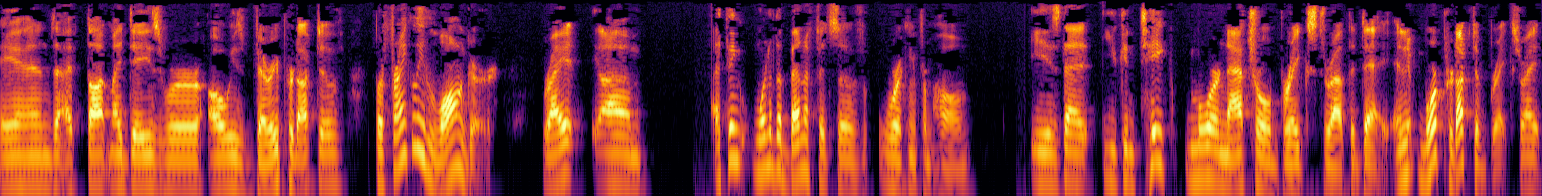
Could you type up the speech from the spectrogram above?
and I thought my days were always very productive, but frankly longer, right? Um, I think one of the benefits of working from home is that you can take more natural breaks throughout the day and more productive breaks, right?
